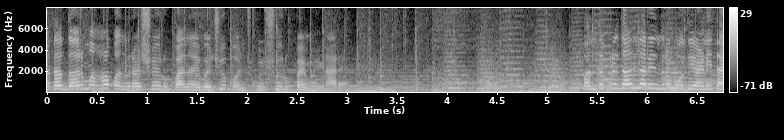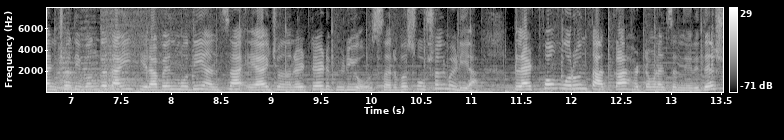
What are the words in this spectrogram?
आता दरमहा पंधराशे रुपयांऐवजी पंचवीसशे रुपये मिळणार आहे. पंतप्रधान नरेंद्र मोदी आणि त्यांच्या दिवंगत आई हिराबेन मोदी यांचा एआय जनरेटेड व्हिडिओ सर्व सोशल मीडिया प्लॅटफॉर्मवरून तात्काळ हटवण्याचे निर्देश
